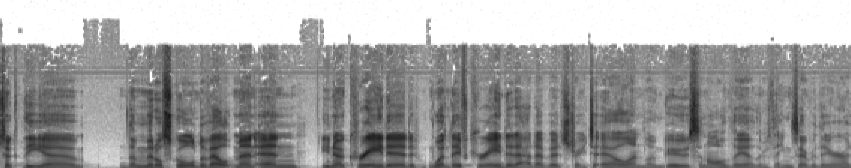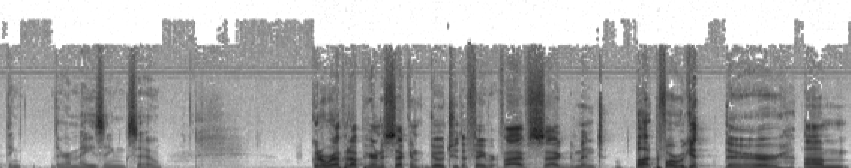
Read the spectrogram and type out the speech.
took the uh, the middle school development and you know created what they've created out of it. Straight to Ale and Lone Goose and all the other things over there. I think they're amazing. So. I'm going to wrap it up here in a second. Go to the favorite five segment, but before we get there, um,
